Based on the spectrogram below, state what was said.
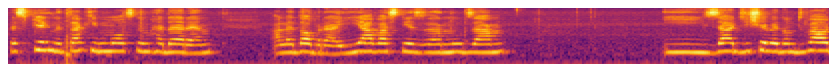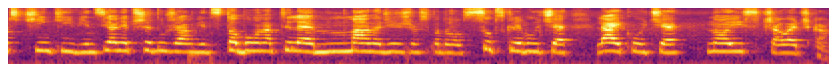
To jest piękne takim mocnym headerem, ale dobra, ja was nie zanudzam. I za dzisiaj będą dwa odcinki, więc ja nie przedłużam, więc to było na tyle. Mam nadzieję, że się spodobał. Subskrybujcie, lajkujcie, no i strzałeczka.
